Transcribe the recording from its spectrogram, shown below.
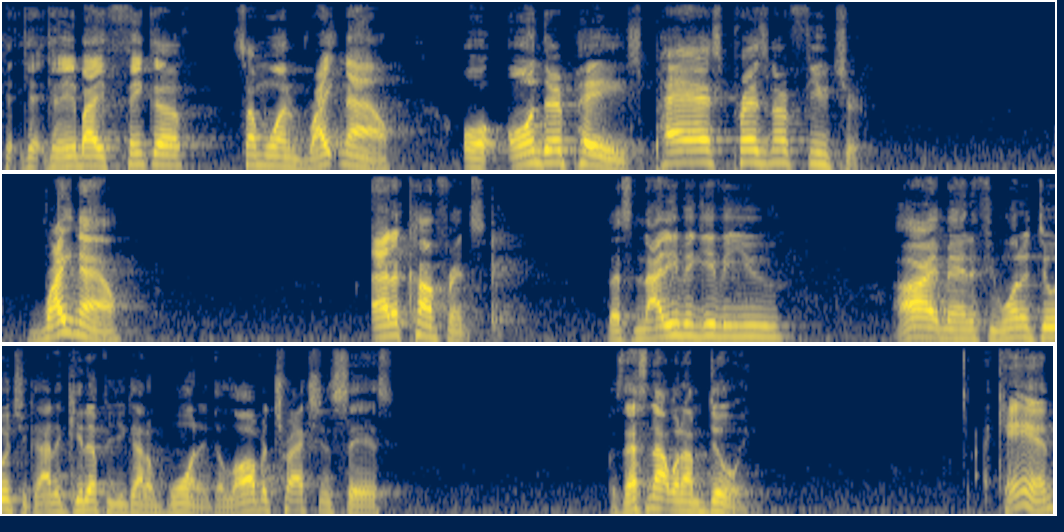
Can, can, can anybody think of someone right now or on their page, past, present, or future, right now at a conference that's not even giving you all right, man, if you want to do it, you got to get up and you got to want it. The law of attraction says, because that's not what I'm doing. I can.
